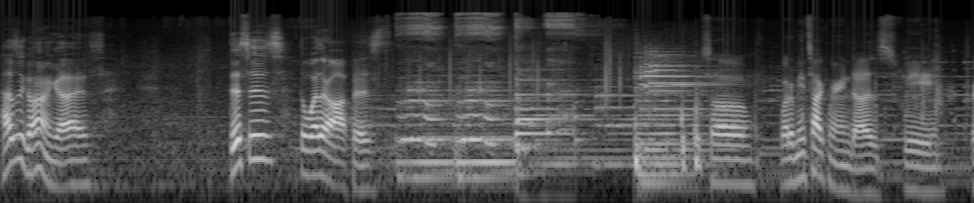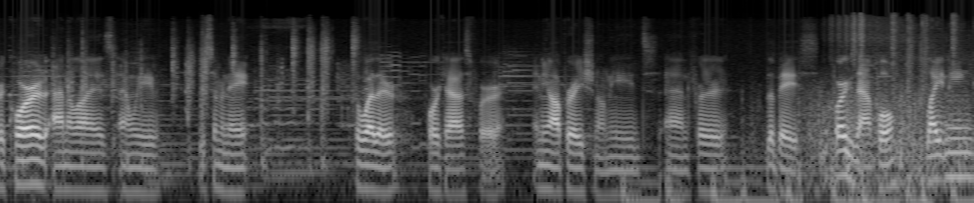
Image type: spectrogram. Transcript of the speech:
How's it going, guys? This is the weather office. So, what a METOC Marine does, we record, analyze, and we disseminate the weather forecast for any operational needs and for the base. For example, lightning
